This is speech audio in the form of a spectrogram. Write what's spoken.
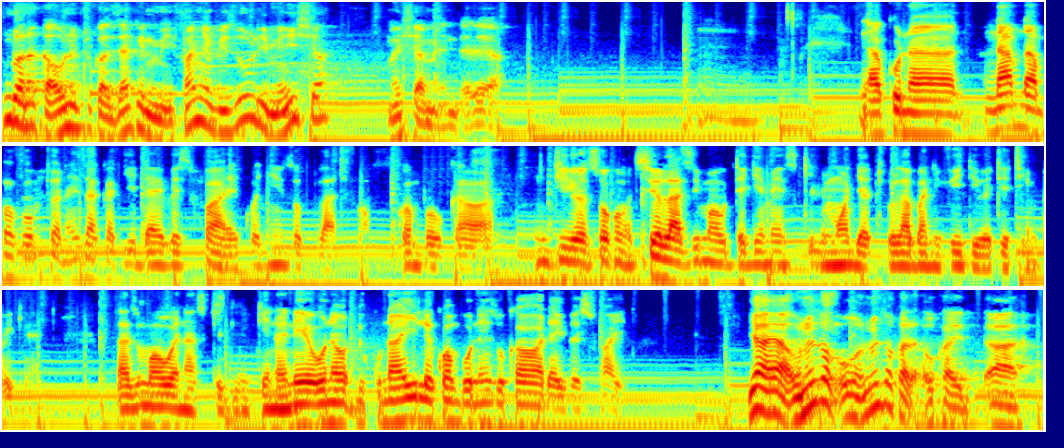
Mtu anakaone tu kazi yake nimeifanya vizuri imeisha maisha yameendelea. Na kuna namna ambavyo mtu anaweza akajidiversify kwenye hizo platform kwamba ukawa ndio so sio lazima utegemee skili moja tu labda ni editing peke yake. Lazima uwe na skili nyingine. Kuna ile kwamba unaweza ukawa diversified. Yeah, yeah, unaweza unaweza uka, uka, uh,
